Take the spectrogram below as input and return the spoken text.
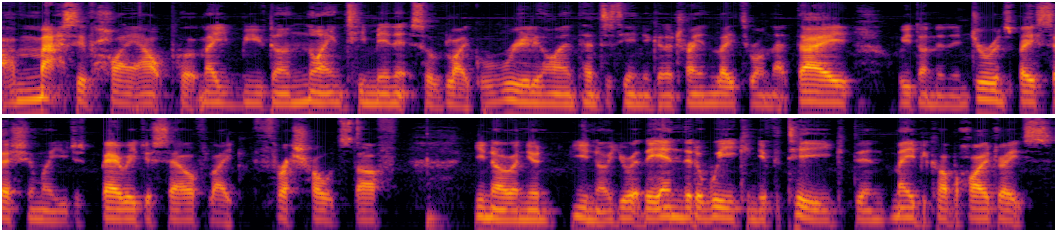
a massive high output. Maybe you've done 90 minutes of like really high intensity and you're going to train later on that day. Or you've done an endurance based session where you just buried yourself like threshold stuff, you know, and you're, you know, you're at the end of the week and you're fatigued. Then maybe carbohydrates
